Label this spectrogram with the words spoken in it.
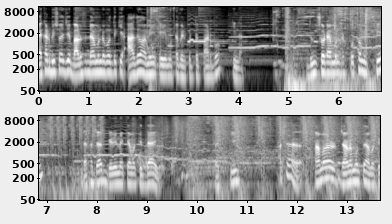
দেখার বিষয় যে বারোশো ডায়মন্ডের মধ্যে কি আদৌ আমি এই ইমোটটা বের করতে পারব কি না দুইশো ডায়মন্ডের প্রথম স্পিন দেখা যাক গেরিনাকে আমাকে দেয়। আচ্ছা আমার জানার মধ্যে আমাকে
